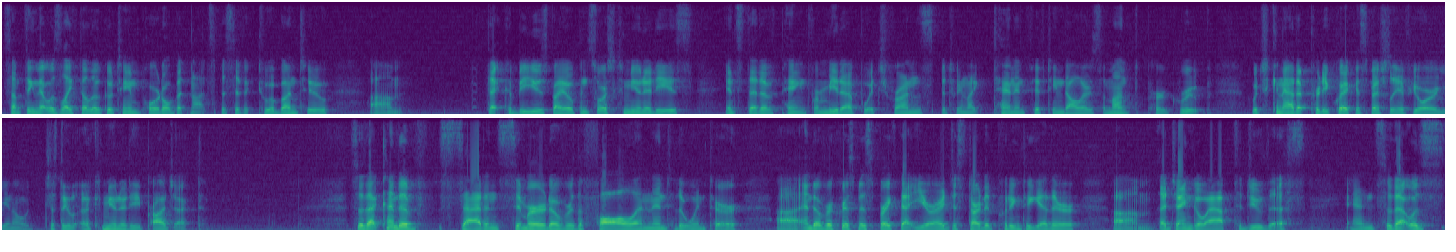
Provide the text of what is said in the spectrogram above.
something that was like the Locoteam portal but not specific to Ubuntu, um, that could be used by open source communities instead of paying for Meetup, which runs between like 10 and $15 a month per group, which can add up pretty quick, especially if you're, you know, just a, a community project. So that kind of sat and simmered over the fall and into the winter. Uh, and over Christmas break that year, I just started putting together um, a Django app to do this. And so that was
